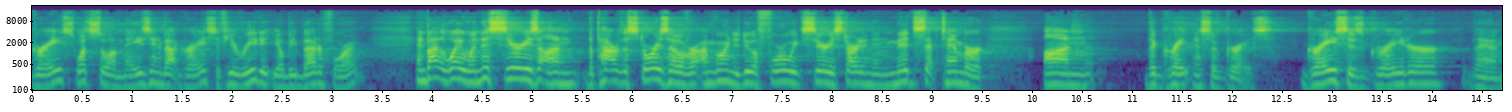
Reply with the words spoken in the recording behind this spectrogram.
grace. What's so amazing about grace? If you read it, you'll be better for it. And by the way, when this series on the power of the story is over, I'm going to do a four week series starting in mid September on the greatness of grace. Grace is greater than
